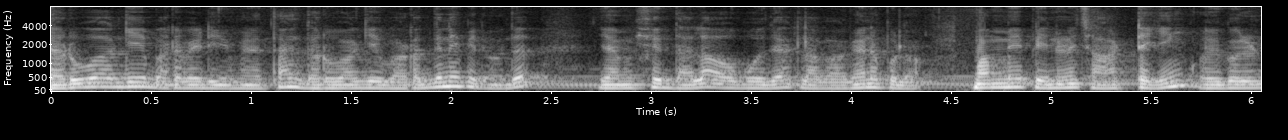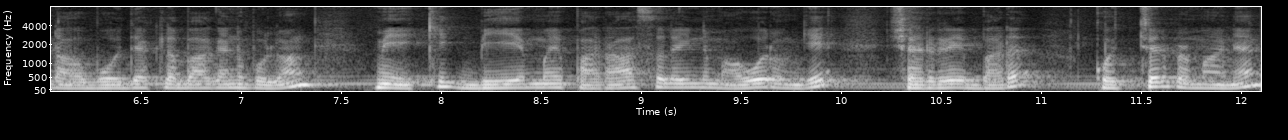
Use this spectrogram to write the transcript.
දරුවාගේ බර වැඩිවීම නැත්නම් දරුවාගේ වර්ධනය පිළිබඳ යම්කිසි දල අවබෝධයක් ලබා ගන්න පුළුවන්. මම මේ පෙන්වන chart එකෙන් ඔයගොල්ලන්ට අවබෝධයක් ලබා ගන්න පුළුවන් මේ එක් එක් BMI පරාසවල ඉන්න මව්වරුන්ගේ ශරීරයේ බර කොච්චර ප්‍රමාණයක්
